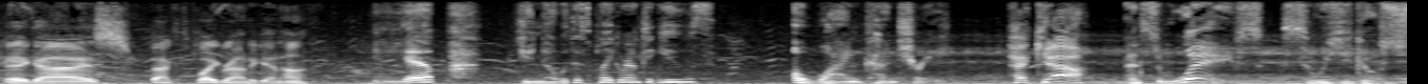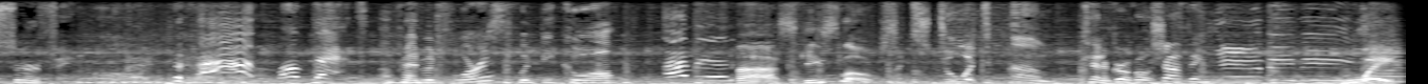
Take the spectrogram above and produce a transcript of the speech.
Hey guys, back at the playground again, huh? Yep. You know what this playground could use? A wine country. Heck yeah, and some waves so we could go surfing. Ah, love that. A redwood forest would be cool. I'm in. Ah, ski slopes. Let's do it. Um, can a girl go shopping? Yeah, baby. Wait!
